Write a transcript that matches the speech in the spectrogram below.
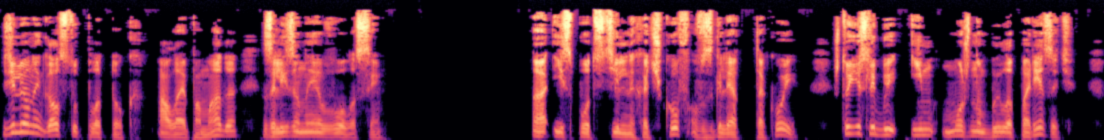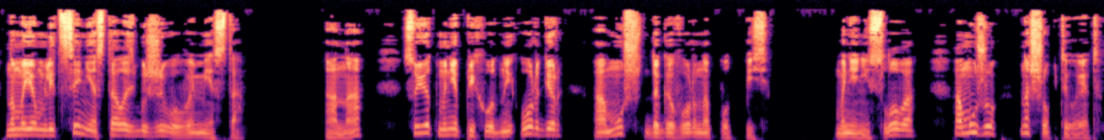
зеленый галстук-платок, алая помада, зализанные волосы. А из-под стильных очков взгляд такой, что если бы им можно было порезать, на моем лице не осталось бы живого места. Она сует мне приходный ордер, а муж — договор на подпись. Мне ни слова, а мужу нашептывает.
